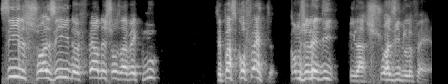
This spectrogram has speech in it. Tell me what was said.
S'il choisit de faire des choses avec nous, c'est parce qu'au fait, comme je l'ai dit, il a choisi de le faire.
